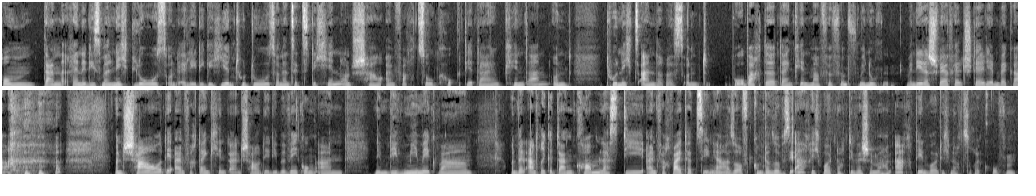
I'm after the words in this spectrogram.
rum, dann renne diesmal nicht los und erledige hier ein To-Do, sondern setz dich hin und schau einfach zu. Guck dir dein Kind an und tu nichts anderes und beobachte dein Kind mal für fünf Minuten. Wenn dir das schwerfällt, stell dir einen Wecker Und schau dir einfach dein Kind an, schau dir die Bewegung an, nimm die Mimik wahr. Und wenn andere Gedanken kommen, lass die einfach weiterziehen. Ja, also oft kommt dann sowas wie, ach, ich wollte noch die Wäsche machen, ach, den wollte ich noch zurückrufen.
